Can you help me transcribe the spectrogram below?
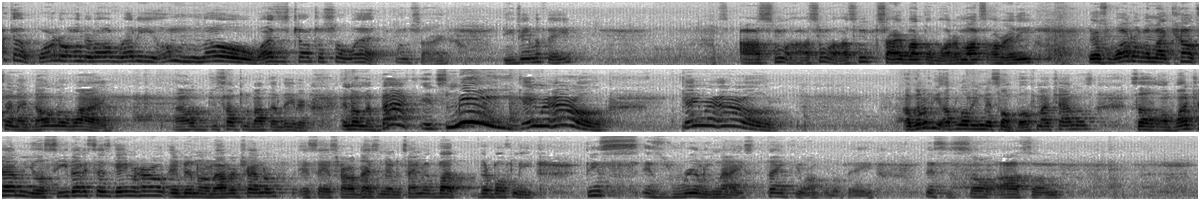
I got water on it already. Oh no, why is this counter so wet? I'm sorry. DJ LeFave. Awesome, awesome, awesome. Sorry about the water marks already. There's water on my counter and I don't know why. I'll do something about that later. And on the back, it's me, Gamer Harold. Gamer Harold. I'm to be uploading this on both my channels. So on one channel, you'll see that it says Gamer Harold, and then on another channel, it says Harold Dyson Entertainment, but they're both me. This is really nice. Thank you, Uncle LeFave. This is so awesome.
